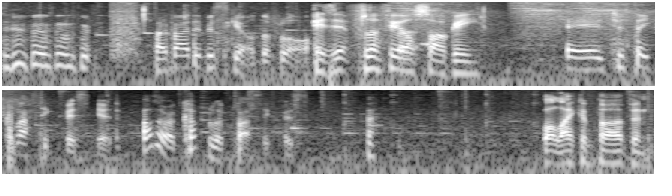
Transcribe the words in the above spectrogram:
I found a biscuit on the floor. Is it fluffy or soggy? It's just a classic biscuit. Oh, there are a couple of classic biscuits. What, like a bourbon?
